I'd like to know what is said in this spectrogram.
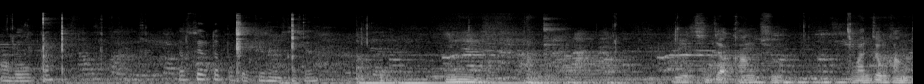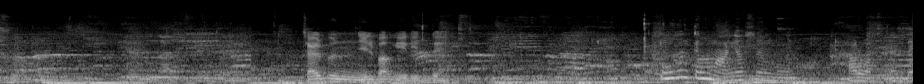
아, 먹을까? 딱새우 떡볶이 어떻게 생각하세요? 음. 이거 진짜 강추. 완전 강추. 짧은 1박 2일인데 똥산땡만 아니었으면 뭐 바로 왔을 텐데.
